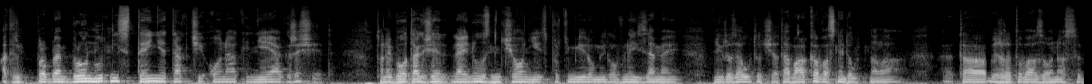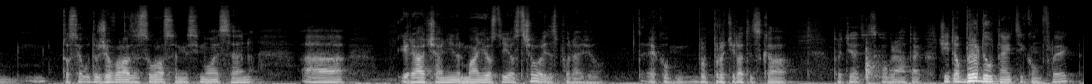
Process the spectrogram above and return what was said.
A ten problém bylo nutný stejně tak či onak nějak řešit. To nebylo tak, že najednou z ničeho nic proti míru milovné zemi někdo zautočil. Ta válka vlastně doutnala. Ta bezletová zóna, se, to se udržovala ze souhlasem, myslím, OSN. A Iráčani normálně ji ostřelovali ze spoda, že? jako protiletecká, protiletecká obrana. Tak. Čili to byl doutnající konflikt,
